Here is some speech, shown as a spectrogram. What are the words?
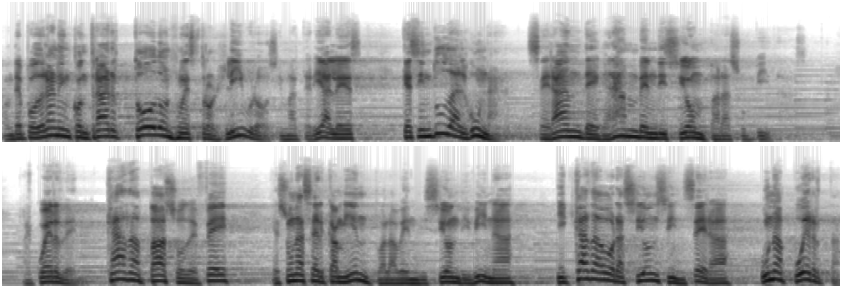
donde podrán encontrar todos nuestros libros y materiales que sin duda alguna serán de gran bendición para sus vidas. Recuerden, cada paso de fe es un acercamiento a la bendición divina y cada oración sincera una puerta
